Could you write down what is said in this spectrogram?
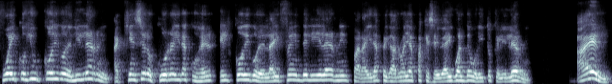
fue y cogió un código del e-learning. ¿A quién se le ocurre ir a coger el código del iFrame del e-learning para ir a pegarlo allá para que se vea igual de bonito que el e-learning? A él.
